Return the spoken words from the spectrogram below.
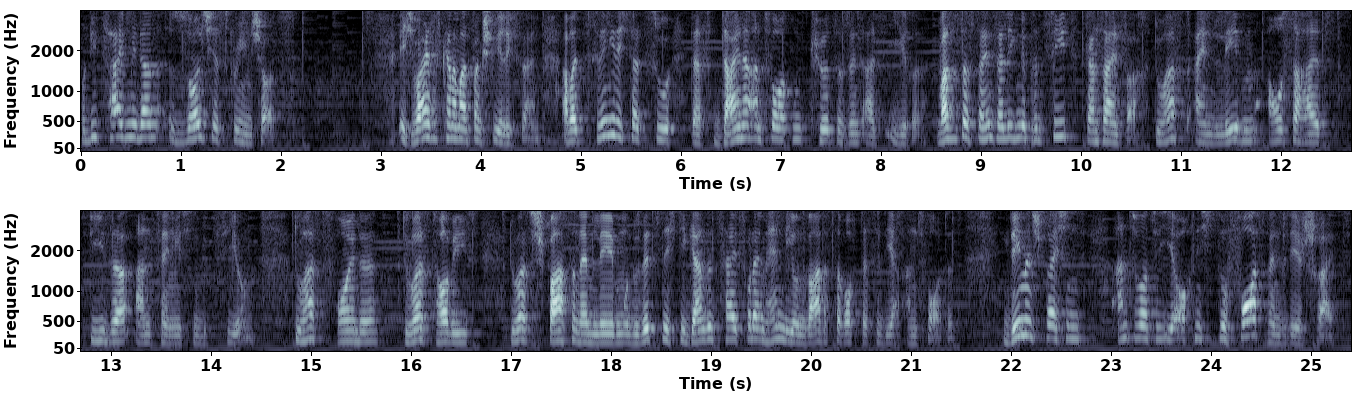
und die zeigen mir dann solche Screenshots. Ich weiß, es kann am Anfang schwierig sein, aber zwinge dich dazu, dass deine Antworten kürzer sind als ihre. Was ist das dahinterliegende Prinzip? Ganz einfach. Du hast ein Leben außerhalb dieser anfänglichen Beziehung. Du hast Freunde, du hast Hobbys, du hast Spaß an deinem Leben und du sitzt nicht die ganze Zeit vor deinem Handy und wartest darauf, dass sie dir antwortet. Dementsprechend antworte ihr auch nicht sofort, wenn sie dir schreibt.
